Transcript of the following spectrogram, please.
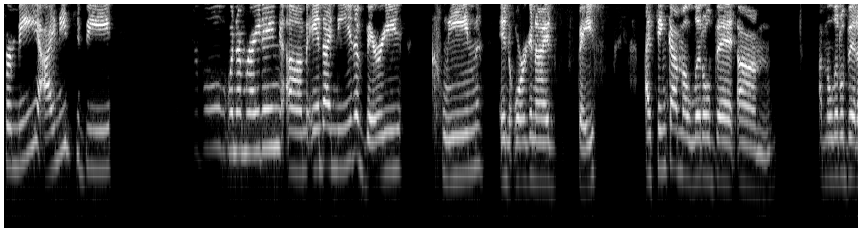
for me, I need to be comfortable when I'm writing, um, and I need a very clean and organized space. I think I'm a little bit, um, I'm a little bit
